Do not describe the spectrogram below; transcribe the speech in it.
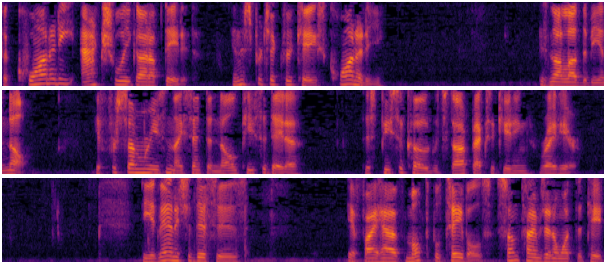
the quantity actually got updated. In this particular case, quantity is not allowed to be a null. If for some reason I sent a null piece of data, this piece of code would stop executing right here. The advantage of this is if I have multiple tables, sometimes I don't want the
